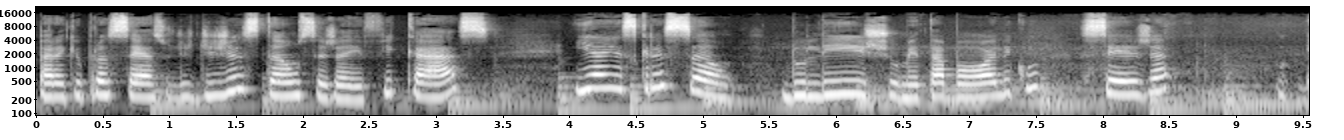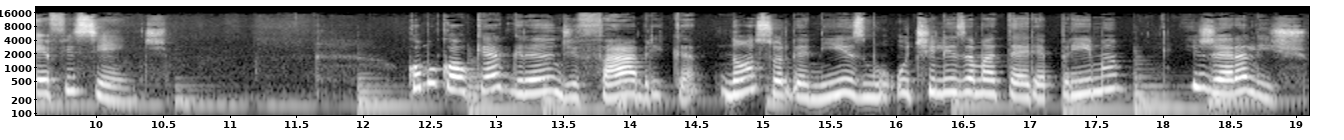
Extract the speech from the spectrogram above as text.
para que o processo de digestão seja eficaz e a excreção do lixo metabólico seja eficiente. Como qualquer grande fábrica, nosso organismo utiliza matéria-prima e gera lixo.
